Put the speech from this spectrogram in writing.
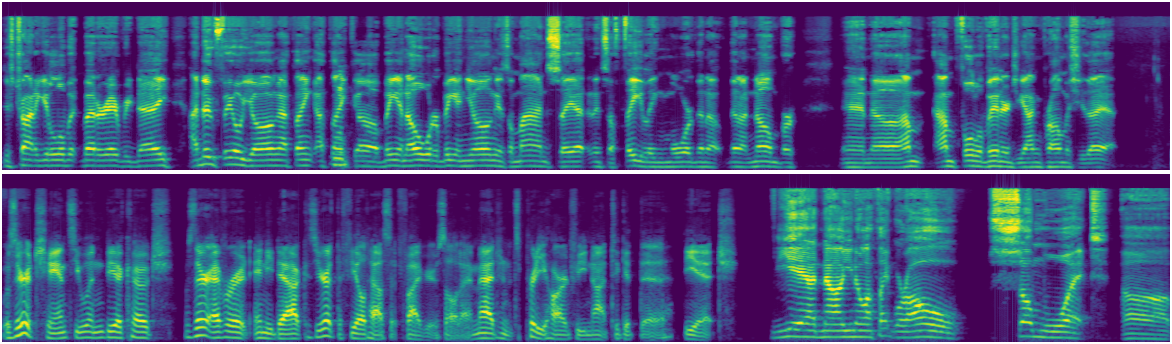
just trying to get a little bit better every day. I do feel young. I think I think uh, being old or being young is a mindset and it's a feeling more than a than a number. And uh, I'm I'm full of energy. I can promise you that. Was there a chance you wouldn't be a coach? Was there ever any doubt? Because you're at the field house at five years old. I imagine it's pretty hard for you not to get the the itch. Yeah, no, you know, I think we're all somewhat uh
